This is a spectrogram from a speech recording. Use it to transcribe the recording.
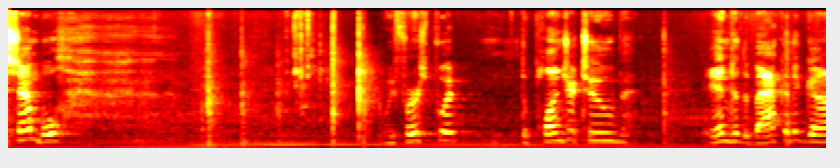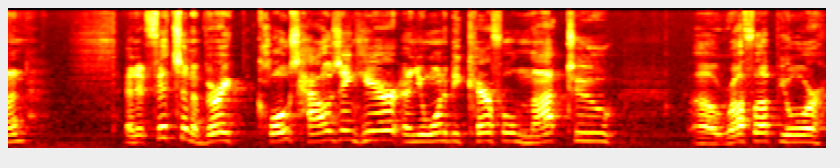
Reassemble, we first put the plunger tube into the back of the gun and it fits in a very close housing here and you want to be careful not to uh, rough up your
